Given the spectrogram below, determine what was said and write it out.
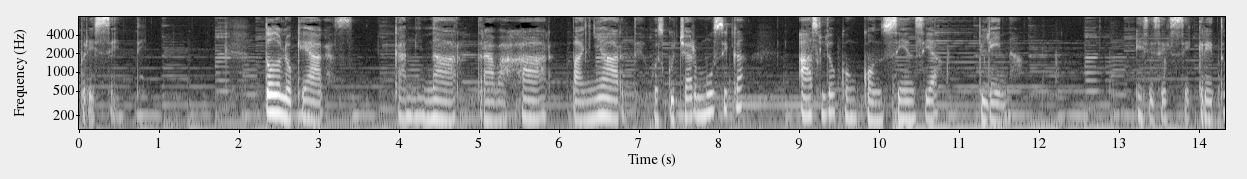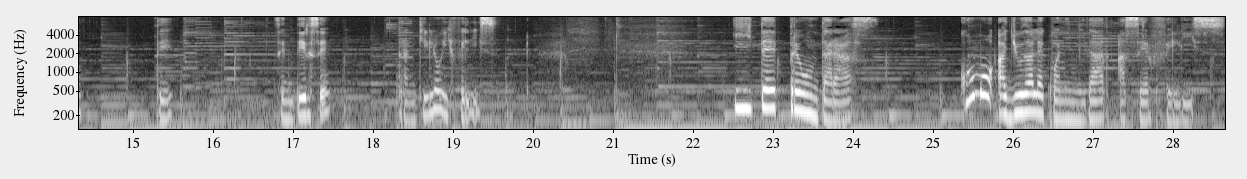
presente. Todo lo que hagas, caminar, trabajar, bañarte o escuchar música, hazlo con conciencia plena. Ese es el secreto de sentirse tranquilo y feliz. Y te preguntarás, ¿cómo ayuda la ecuanimidad a ser feliz?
